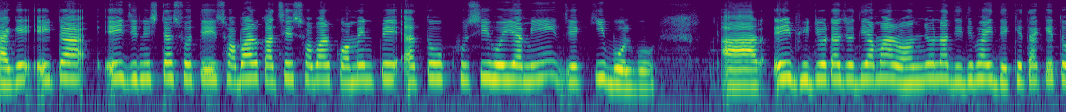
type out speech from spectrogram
লাগে, এইটা, এই জিনিসটা সত্যি সবার কাছে সবার কমেন্ট পেয়ে এত খুশি হই আমি যে কি বলব। আর এই ভিডিওটা যদি আমার রঞ্জনা দিদিভাই দেখে থাকে, তো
